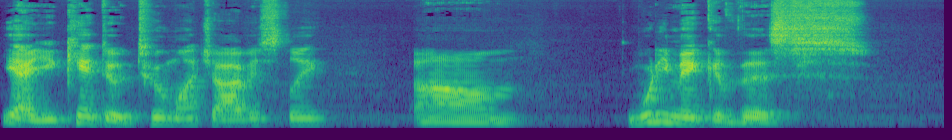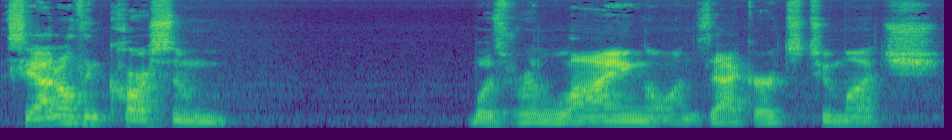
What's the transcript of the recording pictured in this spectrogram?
Yeah, you can't do it too much, obviously. Um, what do you make of this? See, I don't think Carson was relying on Zach Ertz too much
